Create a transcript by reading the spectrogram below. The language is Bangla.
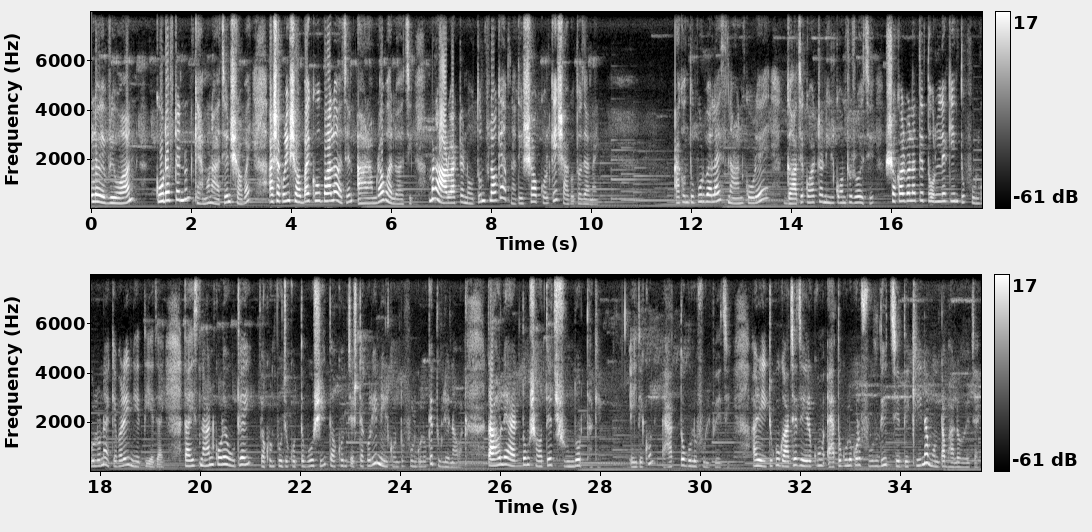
হ্যালো এভরিওয়ান গুড আফটারনুন কেমন আছেন সবাই? আশা করি সবাই খুব ভালো আছেন আর আমরাও ভালো আছি। আমরা আরও একটা নতুন ফ্লগে আপনাদের সকলকেই স্বাগত জানাই। এখন দুপুরবেলায় স্নান করে গাছে কয়েকটা নীলকণ্ঠ রয়েছে। সকালবেলাতে তুললে কিন্তু ফুলগুলো না একেবারেই নেতিয়ে যায়। তাই স্নান করে উঠেই যখন পুজো করতে বসি, তখন চেষ্টা করি নীলকণ্ঠ ফুলগুলোকে তুলে নেওয়ার। তাহলে একদম সতেজ সুন্দর থাকে। এই দেখুন, এতগুলো ফুল পেয়েছি। আর এইটুকু গাছে যে এরকম এতগুলো করে ফুল দিচ্ছে, দেখেই না মনটা ভালো হয়ে যায়।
